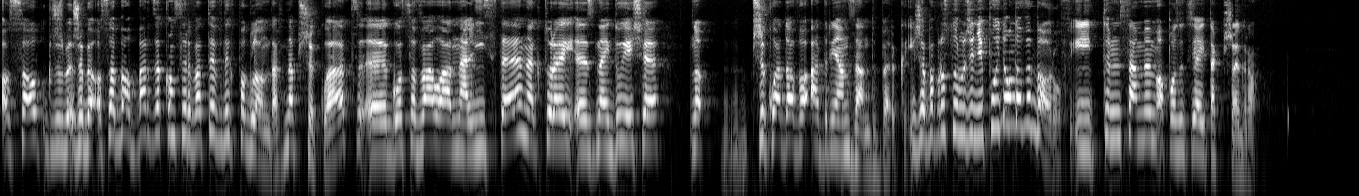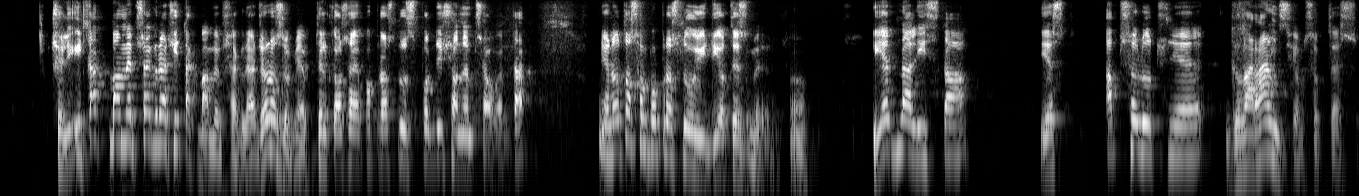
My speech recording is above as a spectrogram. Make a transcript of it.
oso- żeby, osoba o bardzo konserwatywnych poglądach na przykład e, głosowała na listę, na której e, znajduje się no, przykładowo Adrian Zandberg i że po prostu ludzie nie pójdą do wyborów i tym samym opozycja i tak przegra. Czyli i tak mamy przegrać, i tak mamy przegrać. Rozumiem. Tylko, że po prostu z podniesionym czołem, tak? Nie, no to są po prostu idiotyzmy. No. Jedna lista jest absolutnie gwarancją sukcesu.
